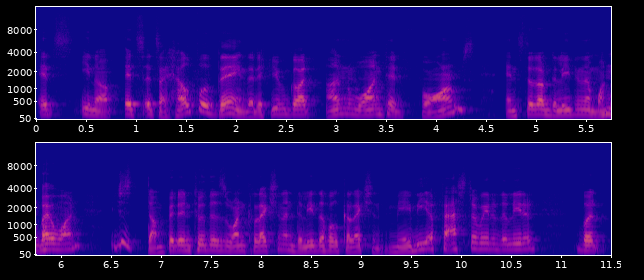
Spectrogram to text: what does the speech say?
it's, you know, it's, it's a helpful thing that if you've got unwanted forms, instead of deleting them one by one, you just dump it into this one collection and delete the whole collection. Maybe a faster way to delete it, but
